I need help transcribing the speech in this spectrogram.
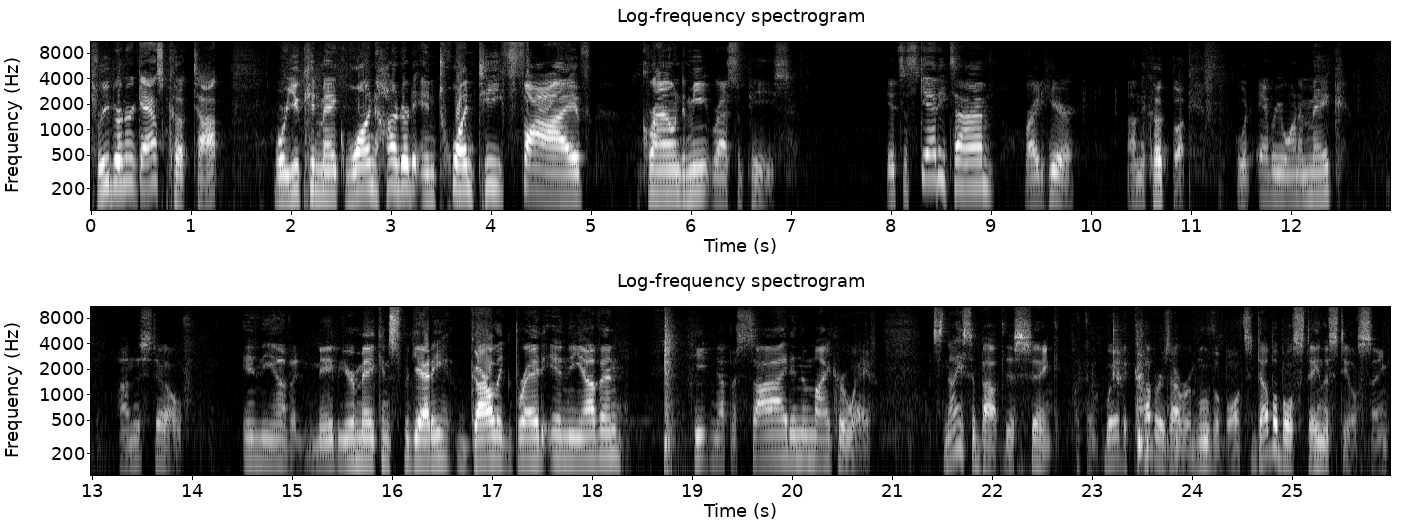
three burner gas cooktop, where you can make 125 ground meat recipes. It's a scatty time right here on the cookbook. Whatever you want to make on the stove, in the oven. Maybe you're making spaghetti, garlic bread in the oven, heating up a side in the microwave. What's nice about this sink, the way the covers are removable, it's a double stainless steel sink.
